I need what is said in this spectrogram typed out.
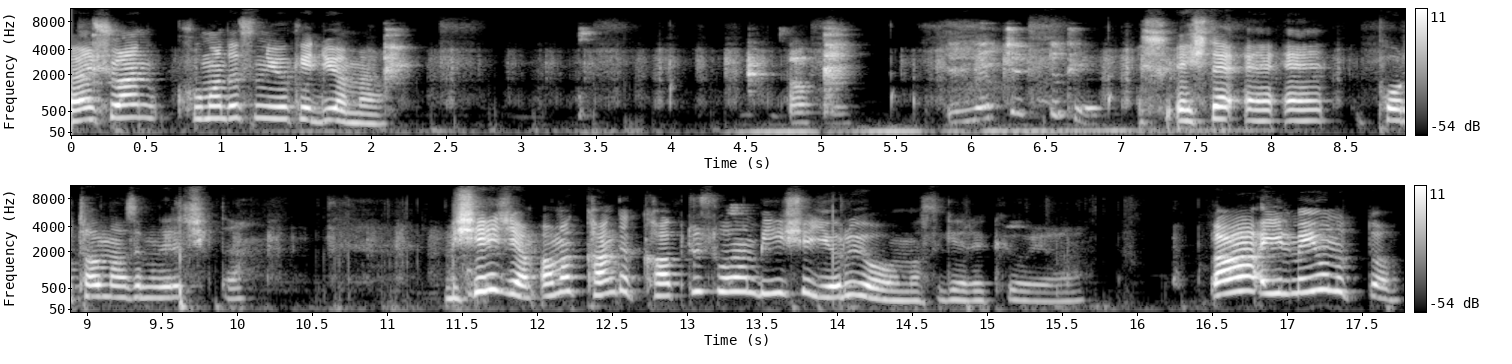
Ben şu an kum adasını yok ediyorum ha. Aferin. Ne çıktı ki? Şu işte e, e, portal malzemeleri çıktı. Bir şey diyeceğim ama kanka kaktüs falan bir işe yarıyor olması gerekiyor ya. Aa eğilmeyi unuttum.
